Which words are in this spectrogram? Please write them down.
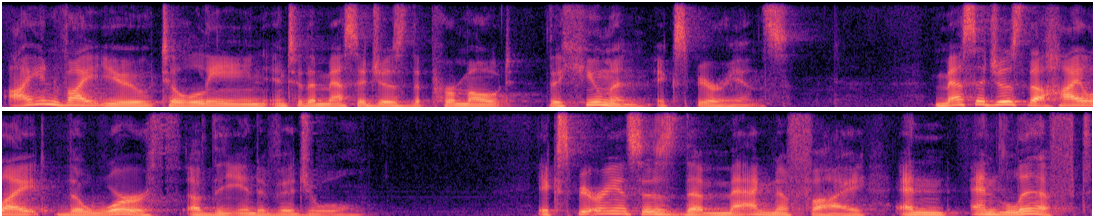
I invite you to lean into the messages that promote the human experience. Messages that highlight the worth of the individual experiences that magnify and, and lift,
